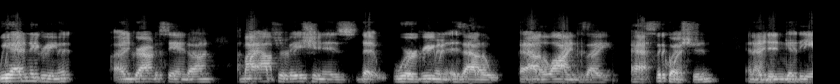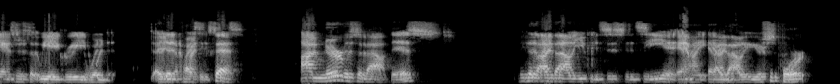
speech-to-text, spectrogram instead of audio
We had an agreement and ground to stand on. My observation is that where agreement is out of out of line because I asked the question and I didn't get the answers that we agreed would identify success. I'm nervous about this because I value consistency and I, and I value your support.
